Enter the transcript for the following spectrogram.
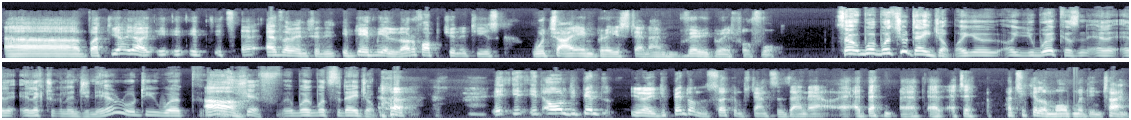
Uh, but yeah, yeah, it, it, it's as I mentioned, it, it gave me a lot of opportunities which I embraced, and I'm very grateful for. So, what's your day job? Are you are you work as an electrical engineer, or do you work as a ah. chef? What's the day job? it, it, it, all depends. You know, it depends on the circumstances and uh, at that at, at, a particular moment in time.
